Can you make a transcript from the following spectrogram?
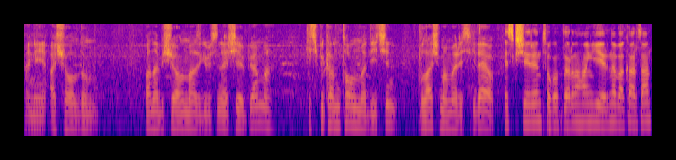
Hani aşı oldum bana bir şey olmaz gibisine şey yapıyor ama hiçbir kanıt olmadığı için bulaşmama riski de yok. Eskişehir'in sokaklarına hangi yerine bakarsan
